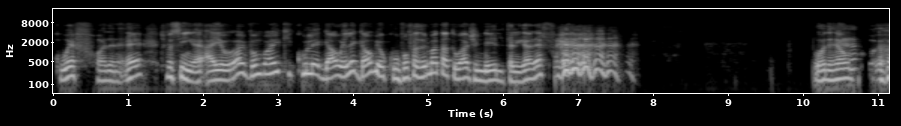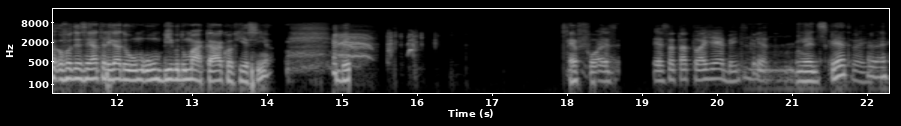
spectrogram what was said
cu é foda, né? É, tipo assim, é- aí eu, ai, vamos, ai, que cu legal. É legal meu cu, vou fazer uma tatuagem nele, tá ligado? É foda. Eu vou desenhar, um, eu vou desenhar, tá ligado? O, o umbigo do macaco aqui, assim, ó. Bem- É foda. Essa, essa tatuagem é bem discreta. É discreto, Aí. cara.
